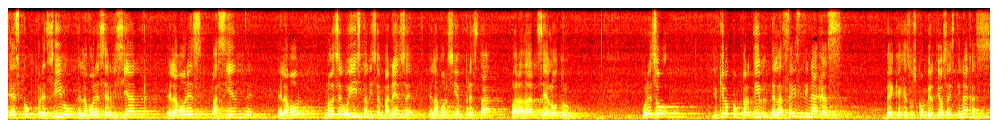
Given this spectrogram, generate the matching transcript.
es compresivo, el amor es servicial, el amor es paciente, el amor no es egoísta ni se envanece, el amor siempre está para darse al otro. Por eso yo quiero compartir de las seis tinajas, ven que Jesús convirtió seis tinajas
